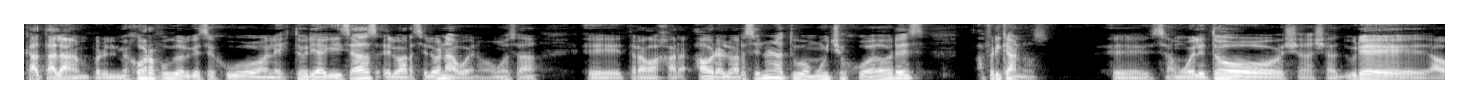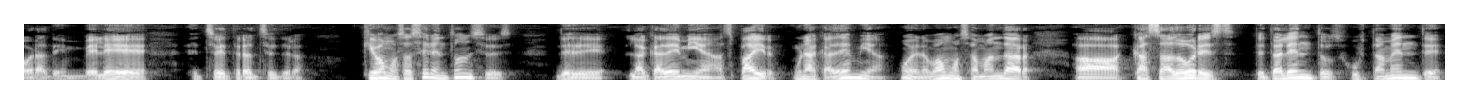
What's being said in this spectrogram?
catalán, por el mejor fútbol que se jugó en la historia quizás, el Barcelona, bueno, vamos a eh, trabajar. Ahora, el Barcelona tuvo muchos jugadores africanos, eh, Samuel Eto'o, Yaya Touré, ahora Dembélé, etcétera, etcétera. ¿Qué vamos a hacer entonces? desde la academia Aspire, una academia, bueno, vamos a mandar a cazadores de talentos, justamente,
